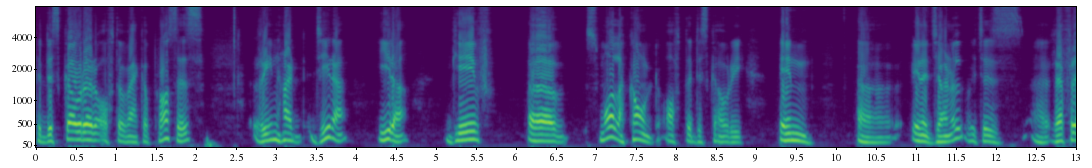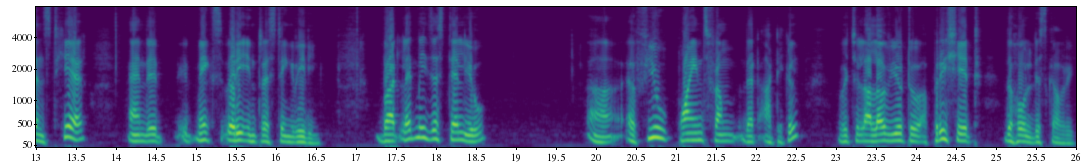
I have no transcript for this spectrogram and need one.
the discoverer of the Wacker process Reinhard Jira, Jira gave a small account of the discovery in uh, in a journal which is uh, referenced here and it, it makes very interesting reading. But let me just tell you uh, a few points from that article, which will allow you to appreciate the whole discovery.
